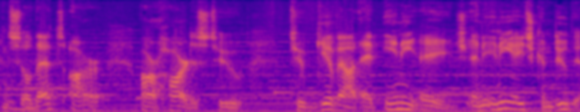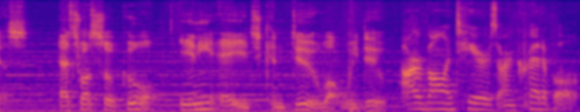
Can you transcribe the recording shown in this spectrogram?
And so mm-hmm. that's our our heart is to to give out at any age, and any age can do this. That's what's so cool. Any age can do what we do. Our volunteers are incredible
